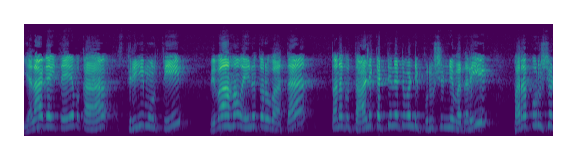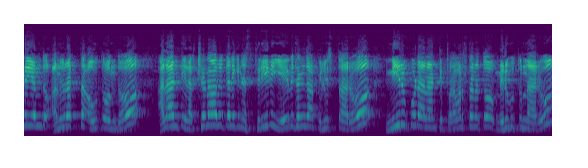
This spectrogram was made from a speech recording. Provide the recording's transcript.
ఎలాగైతే ఒక స్త్రీమూర్తి వివాహం అయిన తరువాత తనకు తాళి కట్టినటువంటి పురుషుణ్ణి వదిలి పరపురుషుడి ఎందు అనురక్త అవుతోందో అలాంటి లక్షణాలు కలిగిన స్త్రీని ఏ విధంగా పిలుస్తారో మీరు కూడా అలాంటి ప్రవర్తనతో మెలుగుతున్నారు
